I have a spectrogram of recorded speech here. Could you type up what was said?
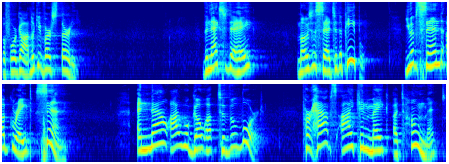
before God. Look at verse 30. The next day, Moses said to the people, You have sinned a great sin. And now I will go up to the Lord. Perhaps I can make atonement,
